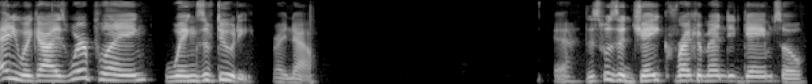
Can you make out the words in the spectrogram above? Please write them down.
Anyway, guys, we're playing Wings of Duty right now. Yeah, this was a Jake recommended game, so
